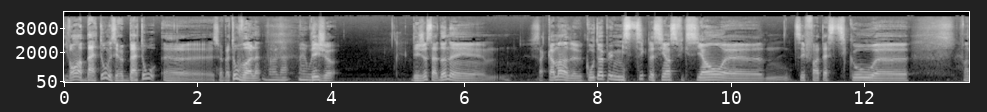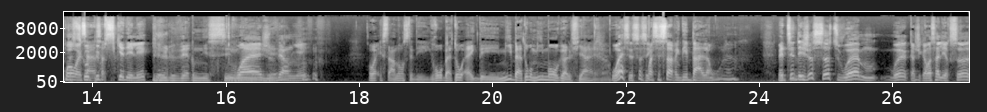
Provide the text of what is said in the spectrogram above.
Ils vont en bateau, mais c'est un bateau, euh, c'est un bateau volant. Voilà. Ben oui. Déjà. Déjà, ça donne un. Ça commence. Le côté un peu mystique, le science-fiction, euh, tu sais, fantastico. Euh, fantastico, Ouais, ouais, ça- plus ça- psychédélique. Jules Vernissime. Ouais, Jules Vernien. Ouais, c'est non, c'était des gros bateaux avec des mi-bateaux, mi-montgolfières. Ouais, c'est ça. c'est Ouais, c'est ça, avec des ballons. Là. Mais tu sais, déjà, ça, tu vois, moi, quand j'ai commencé à lire ça,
